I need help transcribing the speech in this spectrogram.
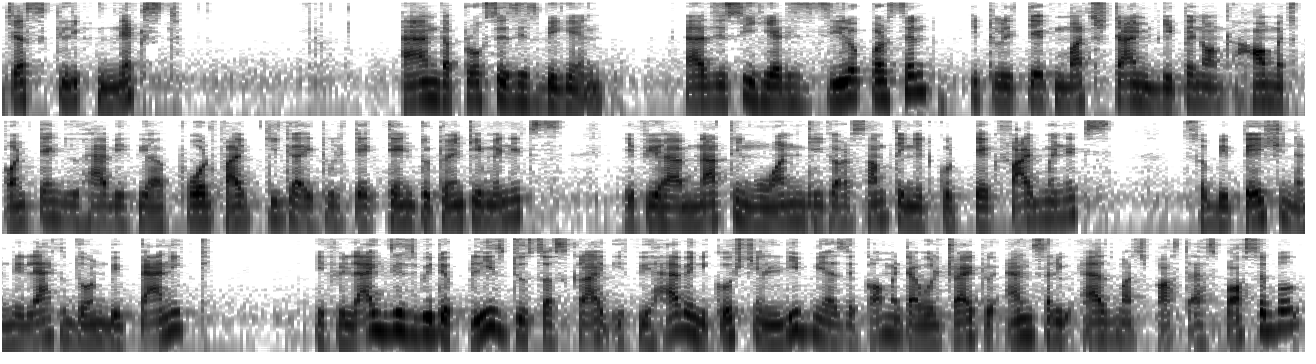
Just click next. And the process is begin as you see here is 0% it will take much time depend on how much content you have. If you have 4 5 giga it will take 10 to 20 minutes. If you have nothing 1 giga or something it could take 5 minutes. So be patient and relax. Don't be panic. If you like this video please do subscribe. If you have any question leave me as a comment. I will try to answer you as much fast as possible.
